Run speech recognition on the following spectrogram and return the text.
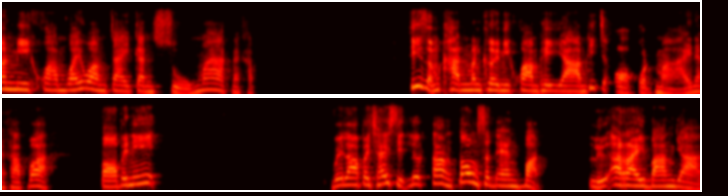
มันมีความไว้วางใจกันสูงมากนะครับ ที่สำคัญมันเคยมีความพยายามที่จะออกกฎหมายนะครับว่าต่อไปนี้ เวลาไปใช้สิทธิ์เลือกตั้งต้องแสดงบัตร หรืออะไรบางอย่าง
